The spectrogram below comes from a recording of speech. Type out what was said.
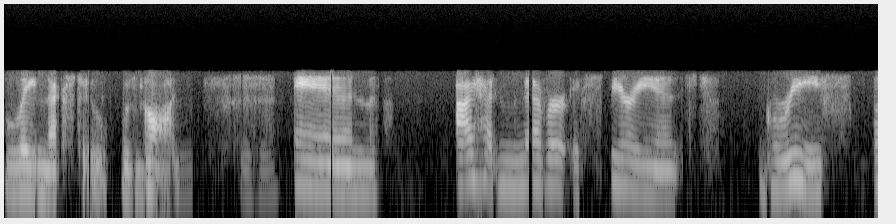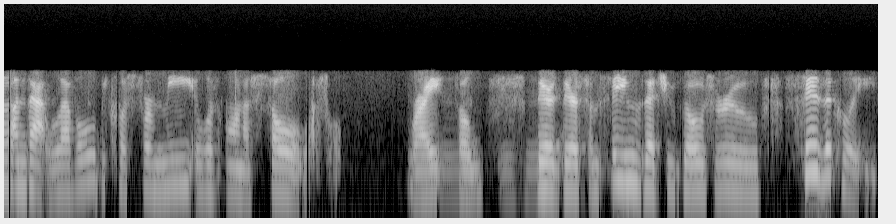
lay next to was gone. Mm-hmm. And I had never experienced grief on that level because for me it was on a soul level right mm-hmm. so mm-hmm. there there's some things that you go through physically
